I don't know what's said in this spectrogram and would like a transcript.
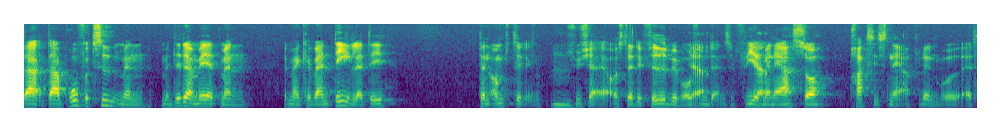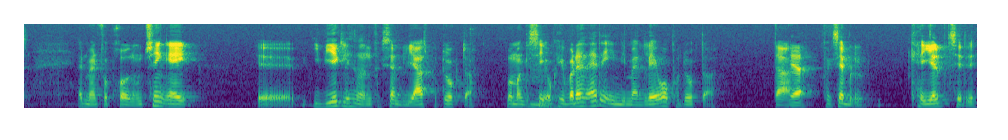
der, der er brug for tid, men, men det der med, at man, at man kan være en del af det, den omstilling, Mm. synes jeg er også er det fede ved vores Ja. uddannelse. Fordi Ja. at man er så praksisnær på den måde, at, at man får prøvet nogle ting af øh, i virkeligheden, for eksempel jeres produkter, hvor man kan se, Mm. okay, hvordan er det egentlig, man laver produkter, der Ja. for eksempel kan hjælpe til det.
